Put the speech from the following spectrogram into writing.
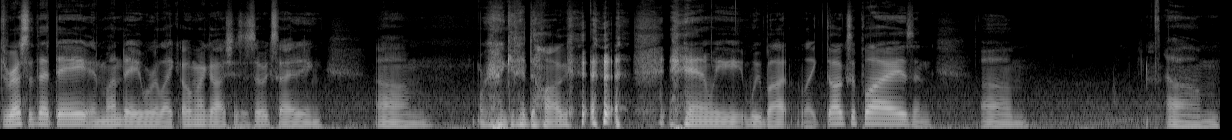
the rest of that day and Monday, we're like, "Oh my gosh, this is so exciting!" Um, we're gonna get a dog, and we we bought like dog supplies and um, um,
